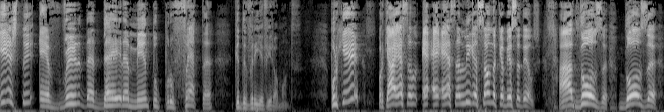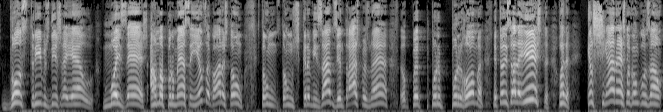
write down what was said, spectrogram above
este é verdadeiramente o profeta que deveria vir ao mundo. Porquê? Porque há essa, é, é, é essa ligação na cabeça deles. Há 12, 12, 12 tribos de Israel, Moisés, há uma promessa e eles agora estão, estão, estão escravizados, entre aspas, não é? Por, por, por Roma. Então disse, olha este, olha, eles chegaram a esta conclusão.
